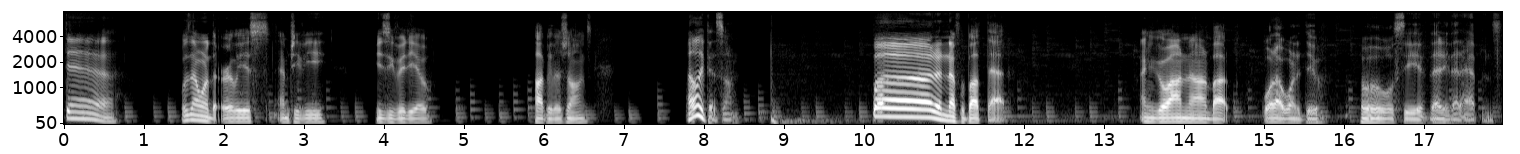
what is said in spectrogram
da. Wasn't that one of the earliest MTV music video popular songs? I like that song. But enough about that. I can go on and on about what I want to do. We'll see if any of that happens.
